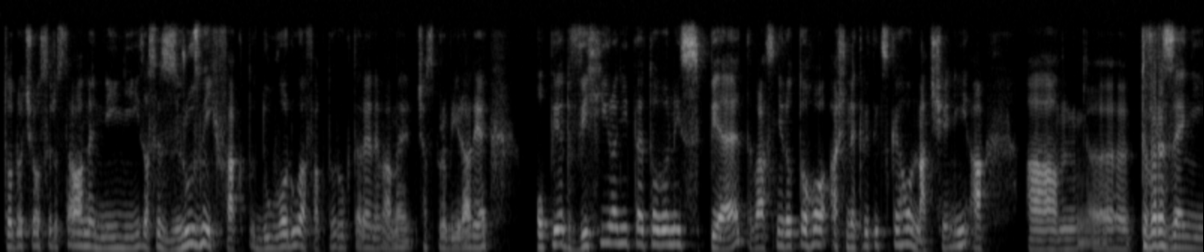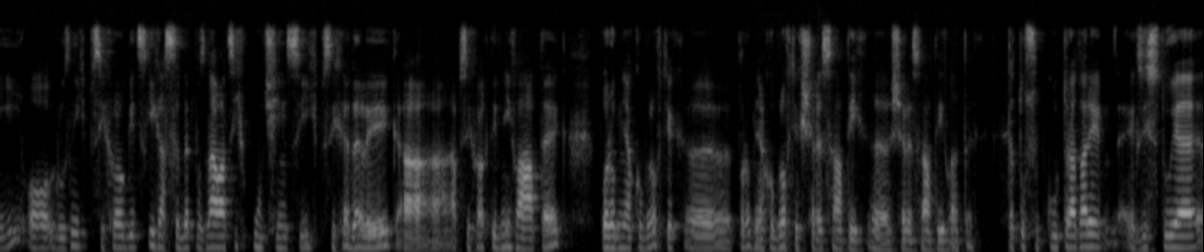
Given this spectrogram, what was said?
to, do čeho se dostáváme nyní, zase z různých fakt, důvodů a faktorů, které nemáme čas probírat, je opět vychýlení této vlny zpět vlastně do toho až nekritického nadšení a, a e, tvrzení o různých psychologických a sebepoznávacích účincích psychedelik a, a psychoaktivních látek, podobně jako bylo v těch, e, podobně jako bylo v těch 60. 60. E, letech tato subkultura tady existuje,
